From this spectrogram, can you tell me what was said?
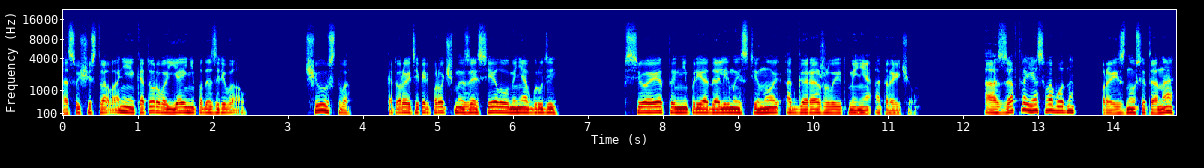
о существовании которого я и не подозревал. Чувство, которое теперь прочно засело у меня в груди. Все это непреодолимой стеной отгораживает меня от Рэйчел. «А завтра я свободна», — произносит она,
